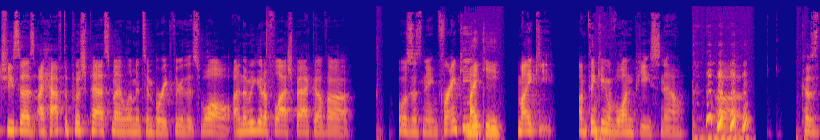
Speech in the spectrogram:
She says, I have to push past my limits and break through this wall. And then we get a flashback of, uh, what was his name? Frankie? Mikey. Mikey. I'm thinking of One Piece now. Because uh,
